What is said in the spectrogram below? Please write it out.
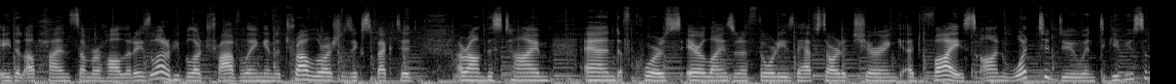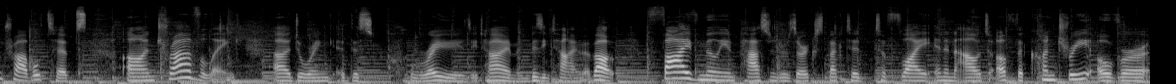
Eid al Adha and summer holidays. A lot of people are traveling, and a travel rush is expected around this time. And of course, airlines and authorities, they have started sharing advice on what to do and to give you some travel tips on traveling uh, during this crazy time and busy time. About 5 million passengers are expected to fly in and out of the country over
